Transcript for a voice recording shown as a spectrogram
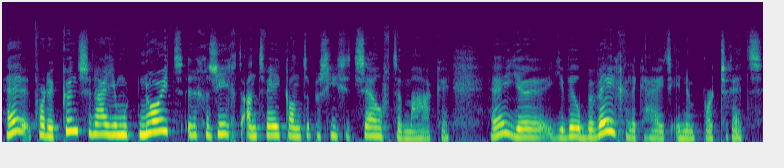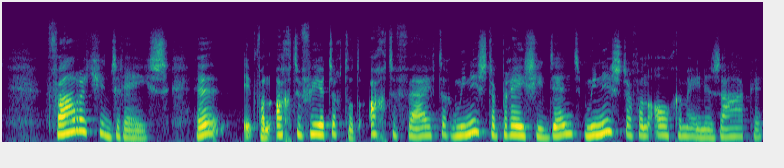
hè, voor de kunstenaar, je moet nooit een gezicht aan twee kanten precies hetzelfde maken. Hè, je, je wil bewegelijkheid in een portret. Vadertje Drees, hè, van 48 tot 58, minister-president, minister van Algemene Zaken,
